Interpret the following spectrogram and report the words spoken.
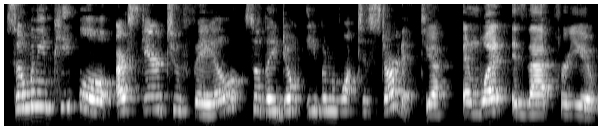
so many people are scared to fail, so they don't even want to start it. Yeah. And what is that for you?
